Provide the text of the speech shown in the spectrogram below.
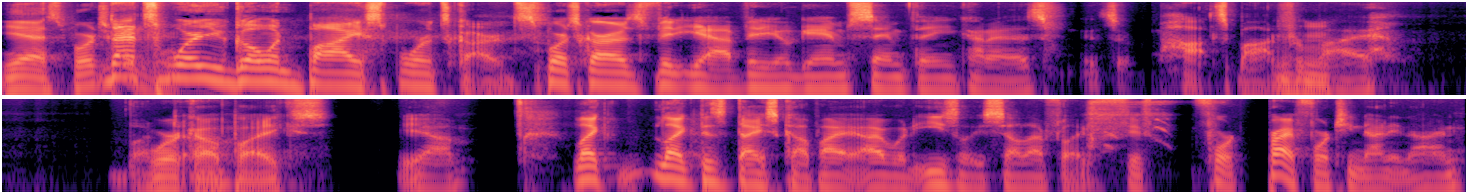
Yeah, sports. That's cards- where you go and buy sports cards. Sports cards, vid- yeah, video games, same thing. Kind of, it's, it's a hot spot for Mhm. buy. But, workout uh, bikes. Yeah, like like this dice cup, I, I would easily sell that for like 50, four, probably fourteen ninety nine.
